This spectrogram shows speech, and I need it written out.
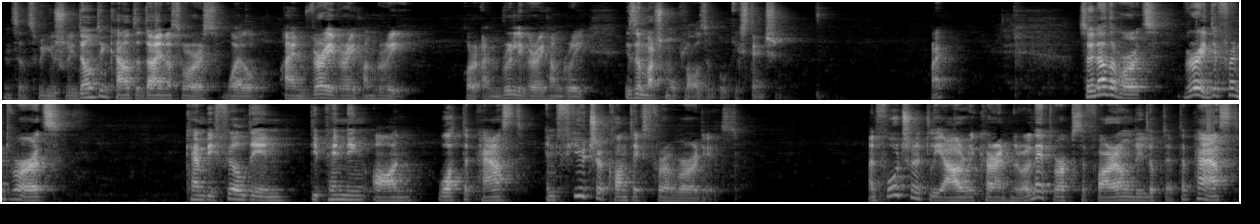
And since we usually don't encounter dinosaurs, well, I'm very, very hungry, or I'm really very hungry, is a much more plausible extension. Right? So in other words, very different words can be filled in depending on what the past and future context for a word is. Unfortunately, our recurrent neural networks so far only looked at the past,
